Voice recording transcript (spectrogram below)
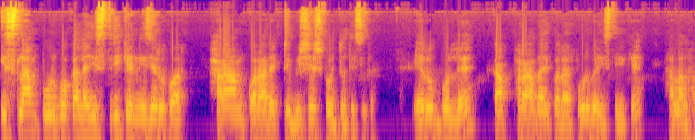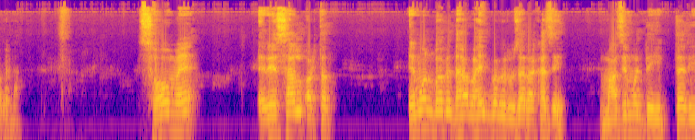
ইসলাম পূর্বকালে স্ত্রীকে নিজের উপর হারাম করার একটি বিশেষ পদ্ধতি ছিল। এরূপ বললে কাফারা আদায় করার পূর্বে স্ত্রীকে হালাল হবে না। সৌমে রেসাল, অর্থাৎ এমন ভাবে ধারাবাহিকভাবে রোজা রাখা যে মাঝে মধ্যে ইফতারি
